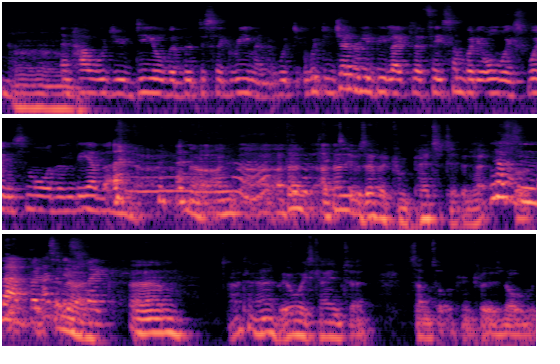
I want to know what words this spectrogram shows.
no. Um, and how would you deal with the disagreement? Would would it generally be like, let's say, somebody always wins more than the other? no, no, I, I don't. I don't think it was ever competitive in that. Not sort in that, but I it's don't know. like Um, I don't know. We always came to some sort of conclusion, or we,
